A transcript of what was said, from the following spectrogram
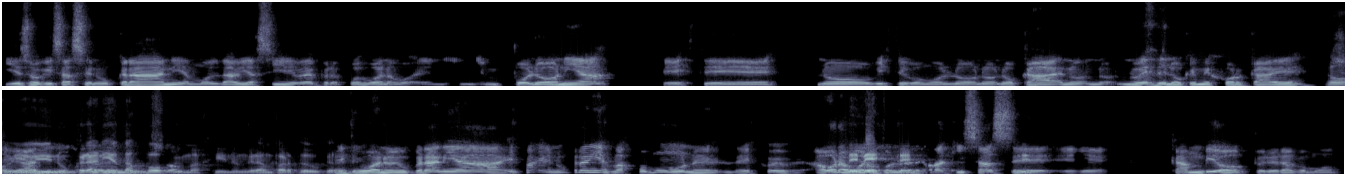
Y eso quizás en Ucrania, en Moldavia sirve, pero después, bueno, en, Polonia, este, no, viste, como no, no, no, cae, no, no, es de lo que mejor cae. No, y en Ucrania tampoco, imagino, en gran parte de Ucrania. Este, bueno, en Ucrania, es, en Ucrania es más común. ahora, bueno, con la este. guerra quizás eh, cambió, pero era como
